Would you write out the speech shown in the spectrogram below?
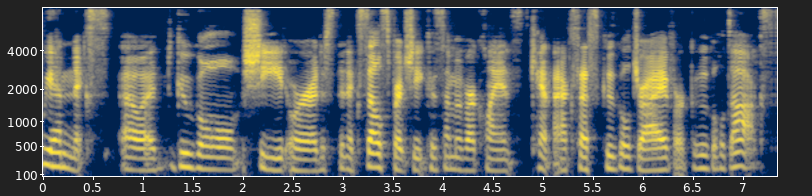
we had an ex, oh, a Google sheet or a, just an Excel spreadsheet because some of our clients can't access Google Drive or Google Docs.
